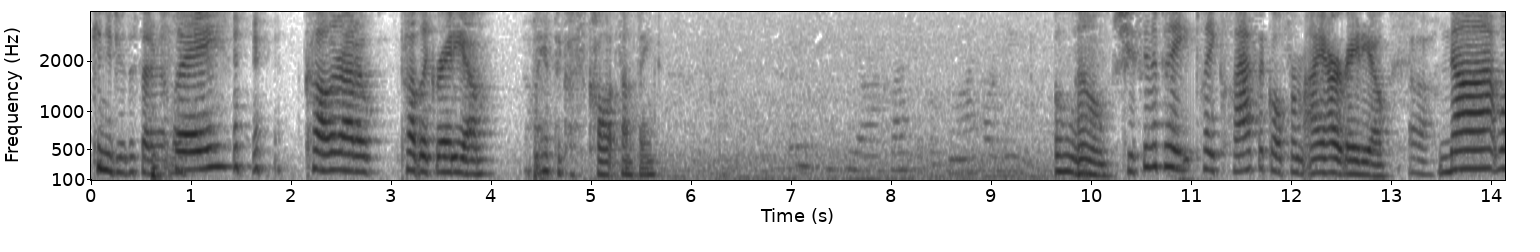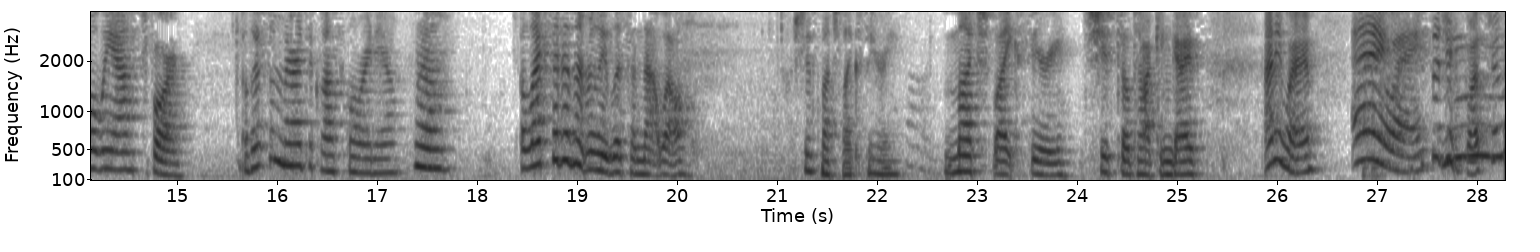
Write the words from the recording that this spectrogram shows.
Can you do the Saturday Night Live? play Colorado Public Radio. Oh, I have to call it something. Oh, Oh, she's gonna play play classical from iHeartRadio. Oh. Not what we asked for. oh, there's some merit to classical radio. Well, Alexa doesn't really listen that well. She's much like Siri. Much like Siri. She's still talking, guys. Anyway, Anyway, She said you have questions?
